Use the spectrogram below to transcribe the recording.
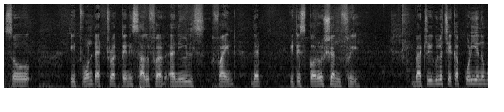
So it won't attract any sulfur and you will find that it is corrosion free. ব্যাটারিগুলো চেক আপ করিয়ে নেব।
